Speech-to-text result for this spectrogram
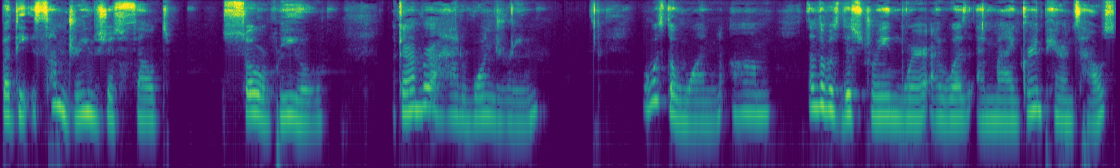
but the some dreams just felt so real. Like I remember I had one dream. What was the one? Um, then there was this dream where I was at my grandparents' house.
